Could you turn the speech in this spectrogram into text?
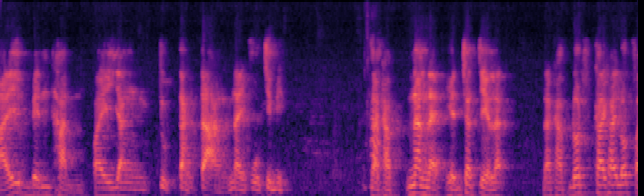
ายเบนทันไปยังจุดต่างๆ ในโฮจิมินห์ค่ะนะครับ นั่นแหละเห็นชัดเจนแล้วนะครับรถคล้ายๆ รถไฟ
